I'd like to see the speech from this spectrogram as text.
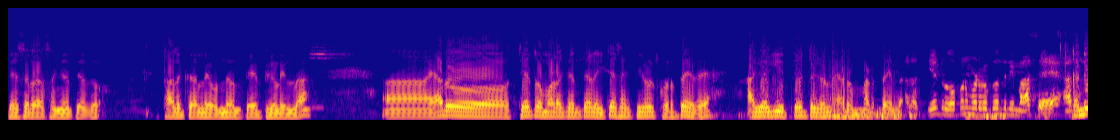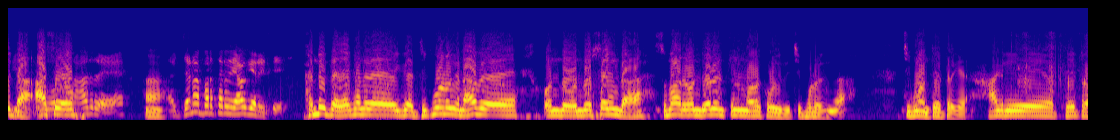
ಬೇಸರ ಸಂಗತಿ ಅದು. ತಾಲೂಕಲ್ಲಿ ಒಂದೇ ಒಂದು ಥಿಯೇಟ್ರ್ಗಳಿಲ್ಲ ಯಾರು ಥಿಯೇಟ್ರ್ ಮಾಡೋಕೆ ಅಂತೇಳಿ ಇಚ್ಛಾಶಕ್ತಿಗಳು ಕೊರತೆ ಇದೆ. ಹಾಗಾಗಿ ಥಿಯೇಟರ್ಗಳನ್ನ ಯಾರು ಮಾಡ್ತಾ ಇಲ್ಲ. ಥಿಯೇಟರ್ ಓಪನ್ ಮಾಡಬೇಕು ಅಂತ ನಿಮ್ಮ ಆಸೆ. ಖಂಡಿತ, ಆಸೆ ಆದ್ರೆ ಜನ ಬರ್ತಾರೆ ಯಾವ ಗ್ಯಾರಂಟಿ? ಖಂಡಿತ ಯಾಕಂದ್ರೆ ಈಗ ಚಿಕ್ಕಮಗಳೂರಿಗೆ ನಾವೇ ಒಂದು ಒಂದು ವರ್ಷದಿಂದ ಸುಮಾರು ಒಂದು ಏಳೆಂಟು ಫಿಲ್ಮ್ ಮಾಡಕ್ ಹೋಗಿದ್ವಿ ಚಿಕ್ಕಮಗಳೂರಿಂದ ಚಿಕ್ಕಮಗಳೂರು ಥಿಯೇಟ್ರಿಗೆ. ಹಾಗೆ ಥಿಯೇಟರ್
